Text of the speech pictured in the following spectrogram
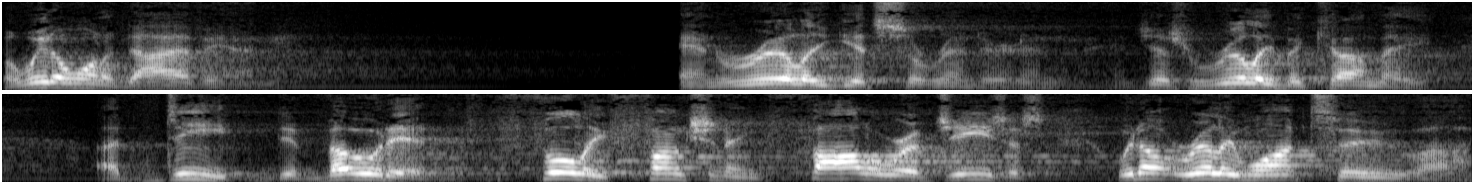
but we don't want to dive in and really get surrendered and just really become a, a deep, devoted, fully functioning follower of Jesus. We don't really want to, uh,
